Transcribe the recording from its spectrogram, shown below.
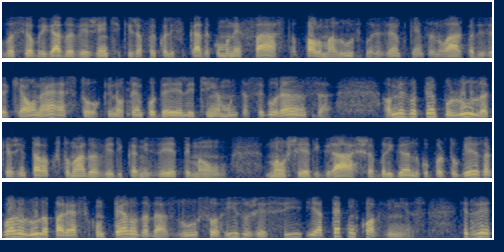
você é obrigado a ver gente que já foi qualificada como nefasta. Paulo Maluf, por exemplo, que entra no ar para dizer que é honesto, que no tempo dele tinha muita segurança. Ao mesmo tempo, Lula, que a gente estava acostumado a ver de camiseta e mão, mão cheia de graxa, brigando com o português, agora o Lula aparece com terno da Daslu, sorriso Gessi e até com covinhas. Quer dizer,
